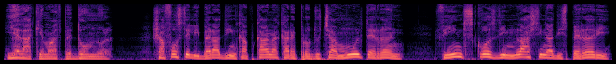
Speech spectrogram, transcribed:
el a chemat pe Domnul și a fost eliberat din capcana care producea multe răni fiind scos din mlaștina disperării,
